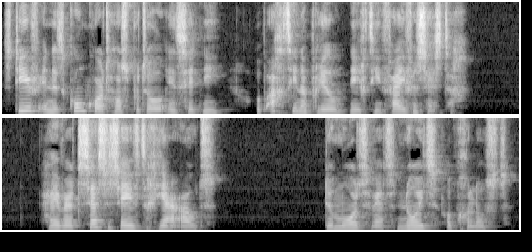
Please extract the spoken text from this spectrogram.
stierf in het Concord Hospital in Sydney op 18 april 1965. Hij werd 76 jaar oud. De moord werd nooit opgelost.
